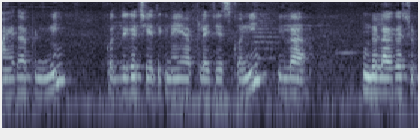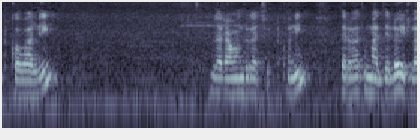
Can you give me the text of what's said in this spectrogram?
మైదా పిండిని కొద్దిగా చేతికి నెయ్యి అప్లై చేసుకొని ఇలా ఉండలాగా చుట్టుకోవాలి. ఇలా రౌండ్గా చుట్టుకొని తర్వాత మధ్యలో ఇట్లా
